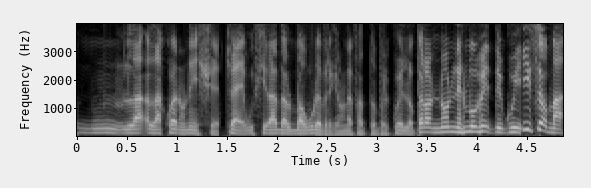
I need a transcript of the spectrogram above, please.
mm, la- l'acqua non esce, cioè uscirà dal baule perché non è fatto per quello, però non nel momento in cui... Insomma,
